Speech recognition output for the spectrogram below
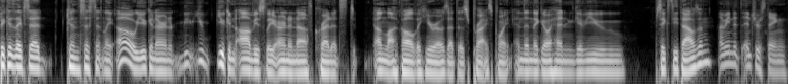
because they've said consistently, "Oh, you can earn you you, you can obviously earn enough credits to unlock all the heroes at this price. And then they go ahead and give you 60,000? I mean, it's interesting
